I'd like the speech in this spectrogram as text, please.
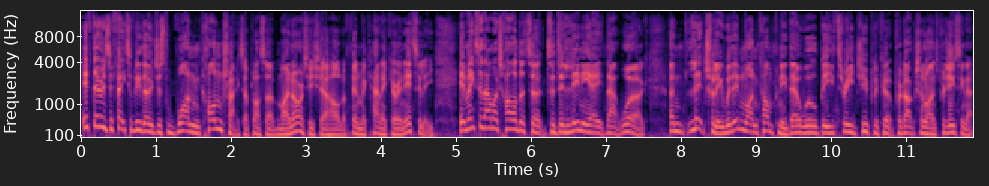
If there is effectively, though, just one contractor plus a minority shareholder, Finmeccanica in Italy, it makes it that much harder to, to delineate that work. And literally, within one company, there will be three duplicate production lines producing that.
